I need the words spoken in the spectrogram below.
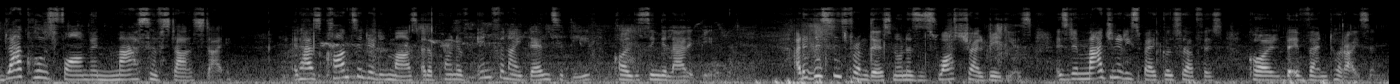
Black holes form when massive stars die. It has concentrated mass at a point of infinite density called the singularity. At a distance from this, known as the Schwarzschild radius, is an imaginary spherical surface called the event horizon.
